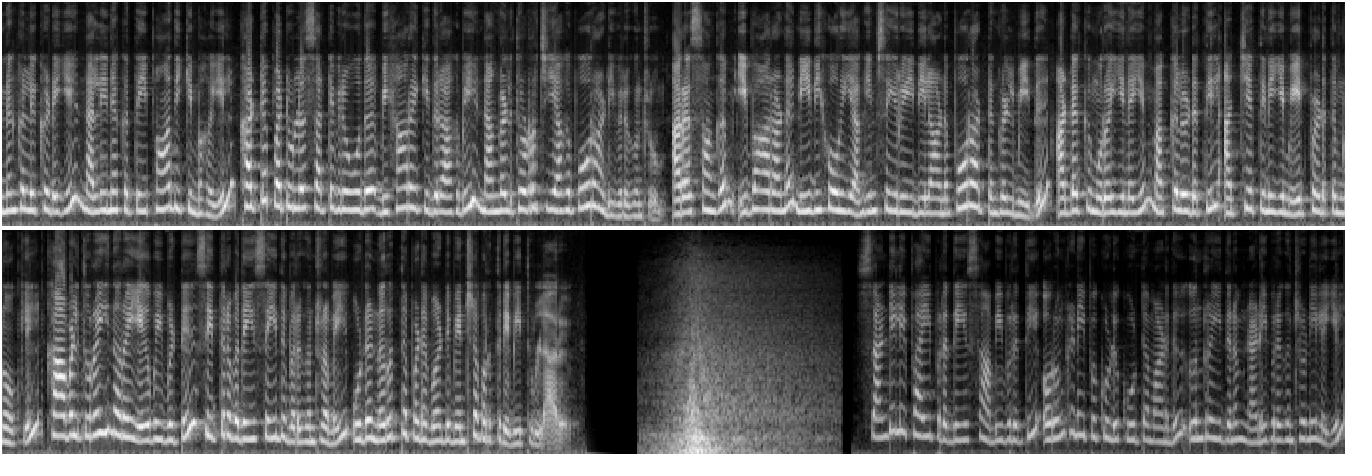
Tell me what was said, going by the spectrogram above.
இனங்களுக்கிடையே நல்லிணக்கத்தை பாதிக்கும் வகையில் கட்டப்பட்டுள்ள சட்டவிரோத விகாரைக்கு எதிராகவே நாங்கள் தொடர்ச்சியாக போராடி வருகின்றோம். அரசாங்கம் இவ்வாறான நீதிகோரி அகிம்சை ரீதியிலான போராட்டங்கள் மீது அடக்குமுறையினையும் மக்களிடத்தில் அச்சத்தினையும் ஏற்படுத்தும் நோக்கில் காவல்துறையினரை ஏவிவிட்டு சித்திரவதை செய்து வருகின்றமை உடன் நிறுத்தப்பட வேண்டும் என்று அவர் தெரிவித்துள்ளார். சண்டிலிப்பாய் பிரதேச அபிவிருத்தி ஒருங்கிணைப்பு குழு கூட்டமானது இன்றைய தினம் நடைபெறுகின்ற நிலையில்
